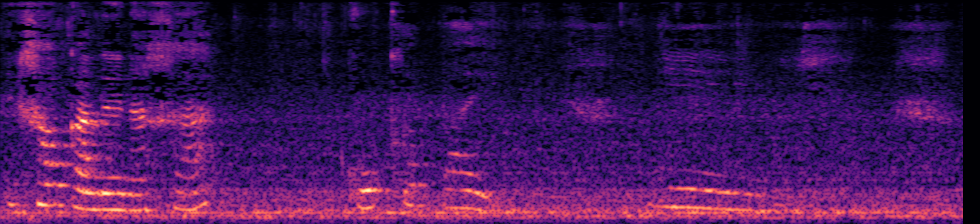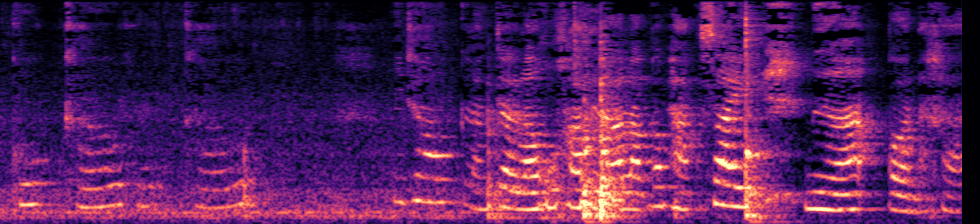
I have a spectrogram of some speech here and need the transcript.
ให้เข้ากันเลยนะคะคลุกเข้าไป คลุกเคล้าคลุกเคล้าให้เท่ากันหลังจากเราคลุกเคล้าเสร็จแล้วเราก็พักไส้เนื้อก่อนนะคะ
